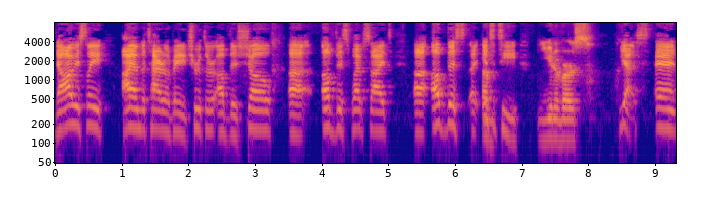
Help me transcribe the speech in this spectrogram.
Now, obviously, I am the Tyler Badie truther of this show, uh, of this website, uh, of this uh, entity. Universe. Yes, and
